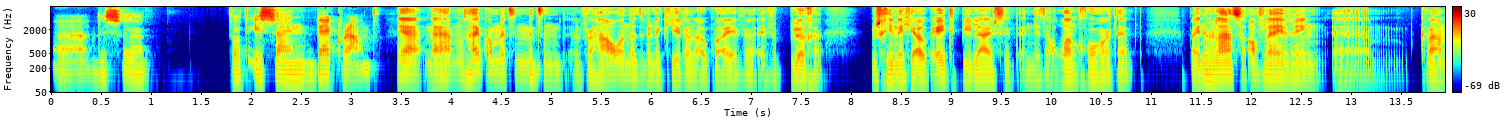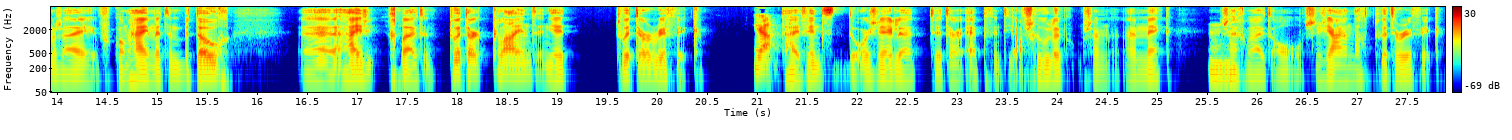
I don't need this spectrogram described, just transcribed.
Eh, dus eh, dat is zijn background. Ja, nou, want hij kwam met, een, met een, een verhaal en dat wil ik hier dan ook wel even, even pluggen. Misschien dat je ook ATP luistert en dit al lang gehoord hebt. Maar in hun laatste aflevering ehm, kwamen zij, of kwam hij met een betoog. Eh, hij gebruikt een Twitter-client en die heet Twitterific. Ja. Hij vindt de originele Twitter-app vindt hij afschuwelijk op zijn eh, Mac. Dus hij gebruikt al sinds jaar en dag Twitterific.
